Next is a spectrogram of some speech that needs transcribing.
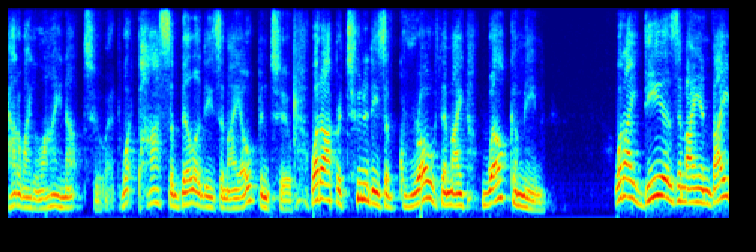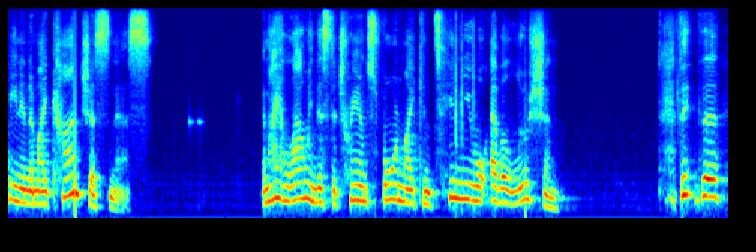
How do I line up to it? What possibilities am I open to? What opportunities of growth am I welcoming? What ideas am I inviting into my consciousness? Am I allowing this to transform my continual evolution? The, the,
